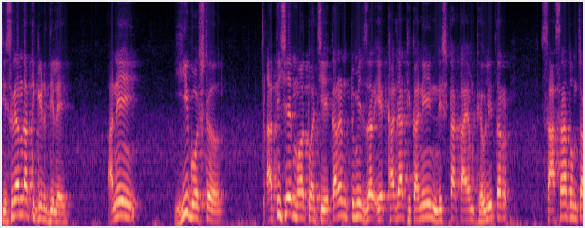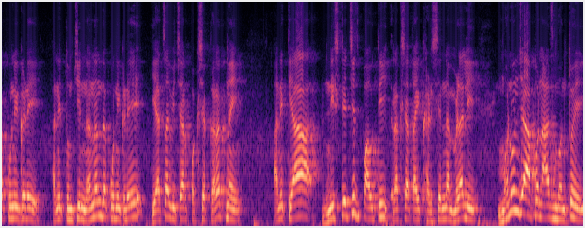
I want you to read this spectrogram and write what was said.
तिसऱ्यांदा तिकीट दिले. आणि ही गोष्ट अतिशय महत्त्वाची आहे कारण तुम्ही जर एखाद्या ठिकाणी निष्ठा कायम ठेवली तर सासरा तुमचा कुणीकडे आणि तुमची ननंद कुणीकडे याचा विचार पक्ष करत नाही. आणि त्या निष्ठेचीच पावती रक्षाताई खडसेंना मिळाली. म्हणून जे आपण आज म्हणतोय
